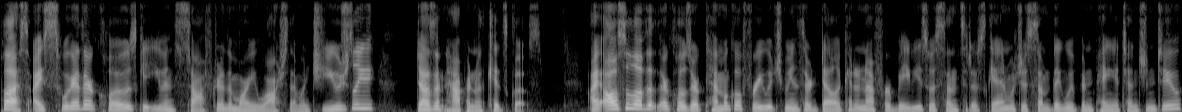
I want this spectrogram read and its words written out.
Plus, I swear their clothes get even softer the more you wash them, which usually doesn't happen with kids' clothes. I also love that their clothes are chemical free, which means they're delicate enough for babies with sensitive skin, which is something we've been paying attention to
